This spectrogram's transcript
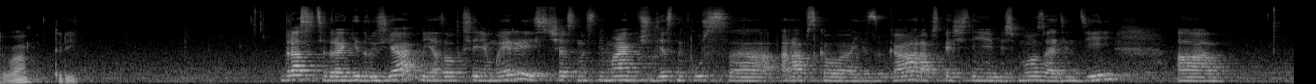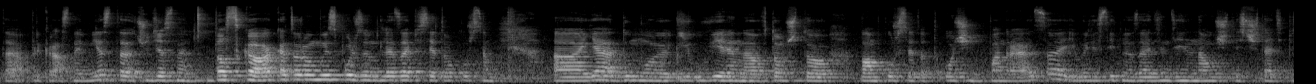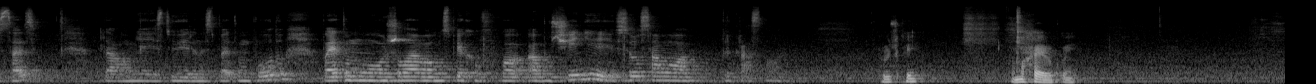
два, три. Здравствуйте, дорогие друзья! Меня зовут Ксения Мэри, и сейчас мы снимаем чудесный курс э, арабского языка, арабское чтение и письмо за один день. А, это прекрасное место, чудесная доска, которую мы используем для записи этого курса. А, я думаю и уверена в том, что вам курс этот очень понравится, и вы действительно за один день научитесь читать и писать. Да, у меня есть уверенность по этому поводу. Поэтому желаю вам успехов в обучении и всего самого прекрасного. Ручкой. Помахай рукой.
